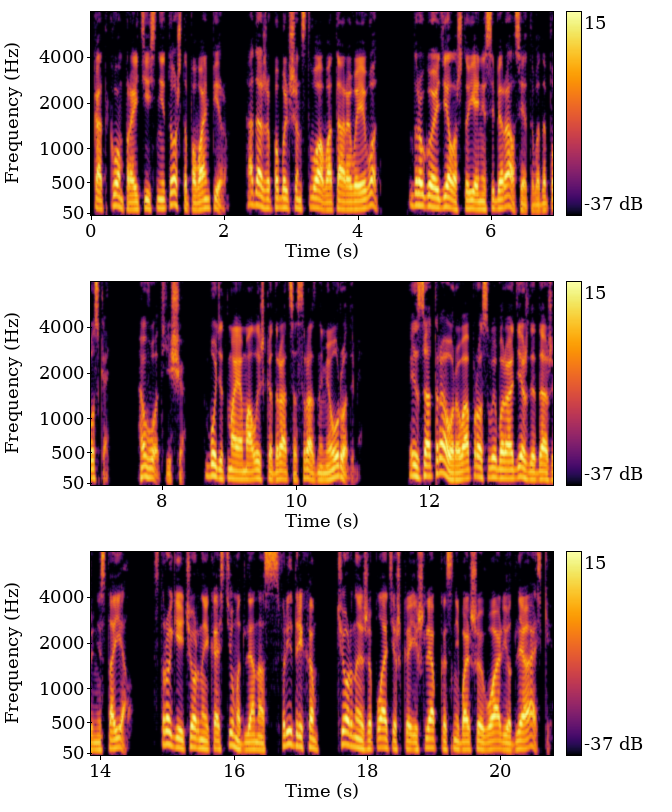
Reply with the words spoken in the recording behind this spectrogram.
катком пройтись не то что по вампирам, а даже по большинству аватара воевод. Другое дело, что я не собирался этого допускать. Вот еще будет моя малышка драться с разными уродами. Из-за траура вопрос выбора одежды даже не стоял. Строгие черные костюмы для нас с Фридрихом, черное же платьишко и шляпка с небольшой вуалью для Аськи.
